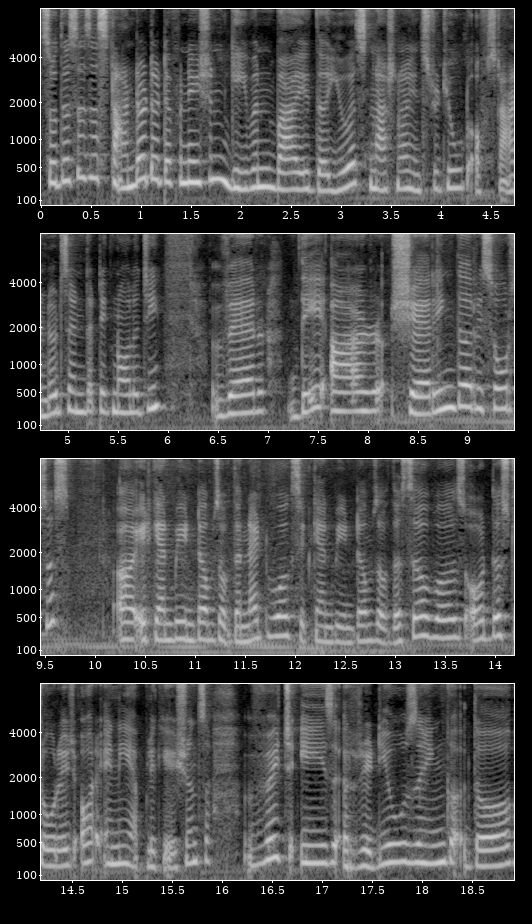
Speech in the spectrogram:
So, this is a standard definition given by the US National Institute of Standards and the Technology, where they are sharing the resources uh, it can be in terms of the networks it can be in terms of the servers or the storage or any applications which is reducing the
